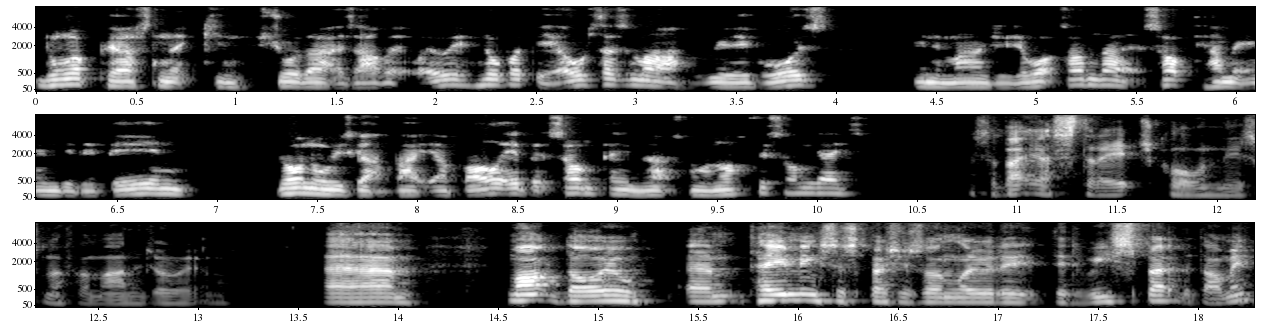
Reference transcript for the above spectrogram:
the only person that can show that is Alec Lowry. Nobody else doesn't matter where he goes and the manager he works under. It's up to him at the end of the day. And we all know he's got a bit of ability, but sometimes that's not enough for some guys. It's a bit of a stretch calling Naismith a manager right enough. Um, Mark Doyle, um, timing suspicious on Lowry. Did we spit the dummy?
